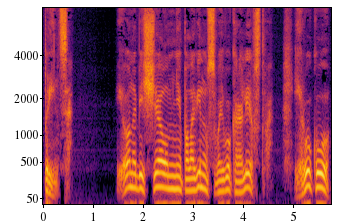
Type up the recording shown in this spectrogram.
принца. «И он обещал мне половину своего королевства и руку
